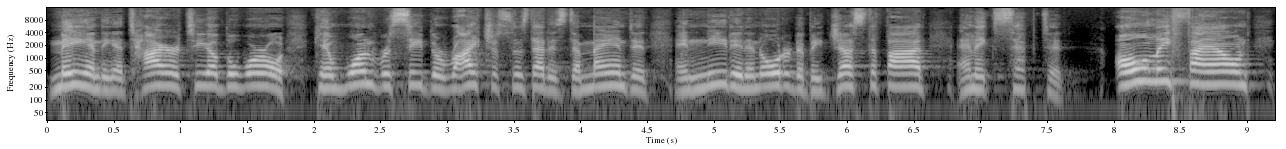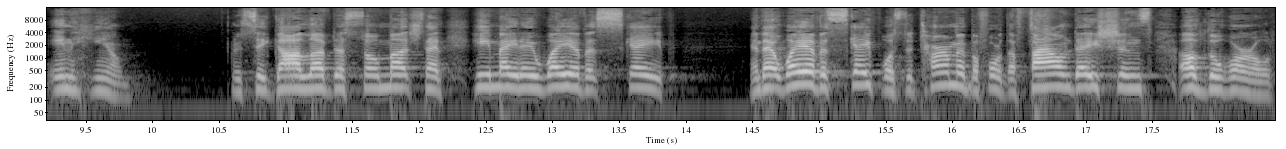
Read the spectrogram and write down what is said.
me, and the entirety of the world can one receive the righteousness that is demanded and needed in order to be justified and accepted. Only found in Him. You see, God loved us so much that He made a way of escape. And that way of escape was determined before the foundations of the world.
